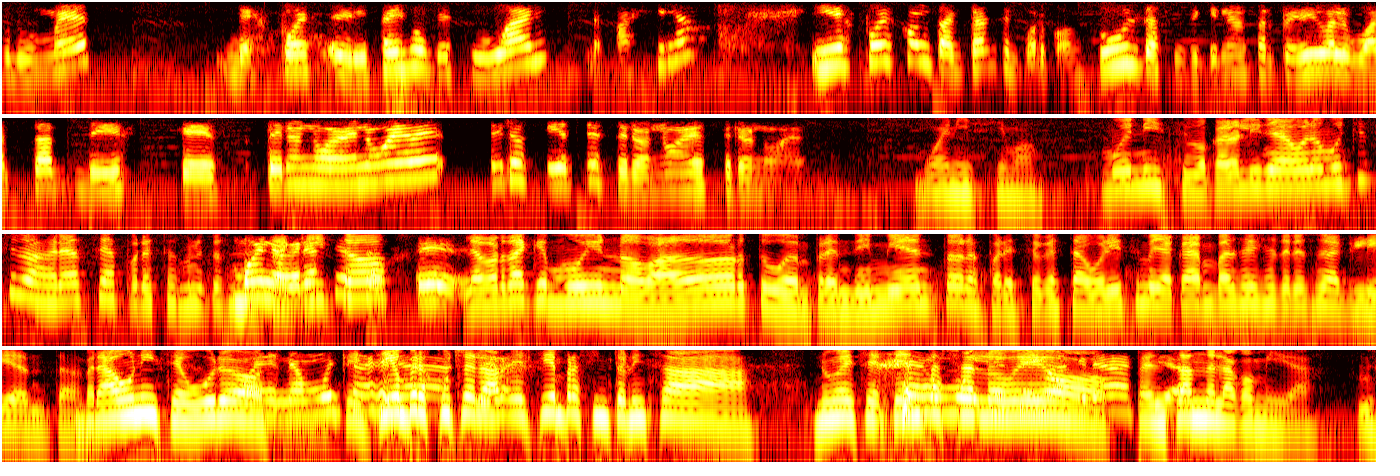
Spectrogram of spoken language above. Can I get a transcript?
grumet, después el Facebook es igual, la página, y después contactarse por consultas, si se quieren hacer pedido al WhatsApp de que es 099-070909. Buenísimo. Buenísimo, Carolina. Bueno, muchísimas gracias por estos minutos en Bueno, el taquito. La verdad que muy innovador tu emprendimiento, nos pareció que está buenísimo y acá me parece que ya tenés una clienta. Brownie seguro Bueno, que siempre gracias. escucha la, él siempre sintoniza 970, ya lo veo gracias. pensando en la comida.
